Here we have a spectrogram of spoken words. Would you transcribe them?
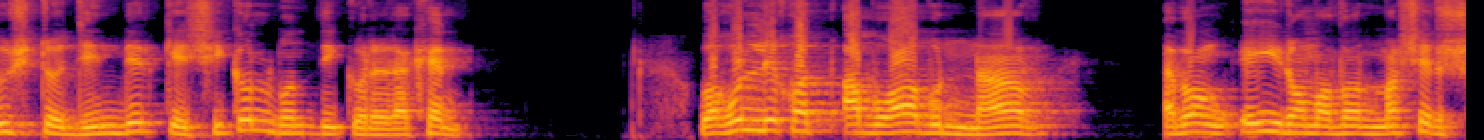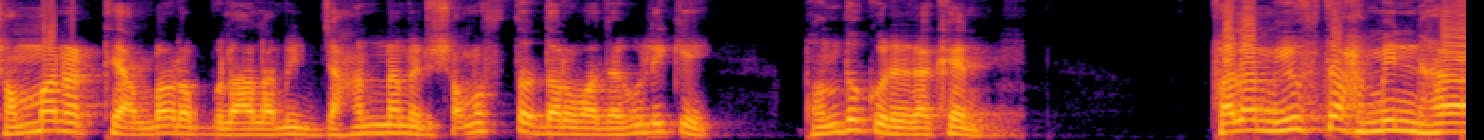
দুষ্ট জিনদেরকে শিকলবন্দি করে রাখেন। ওয়াগুল্লিকত আবু আবুন নার। এবং এই রমাদন মাসের সম্মানার্থে আল্লাহ রব্বুল আলমিন জাহান্নামের সমস্ত দরওয়াজাগুলিকে বন্ধ করে রাখেন। ফালাম ইউফতাহ মিনহা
